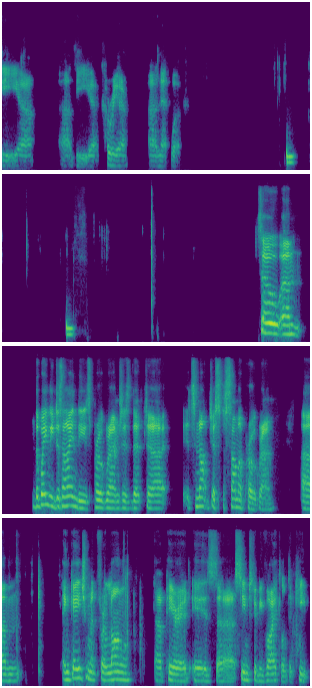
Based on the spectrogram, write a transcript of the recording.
the, uh, uh, the uh, career network. So um, the way we design these programs is that it's not just a summer program. Um, engagement for a long uh, period is uh, seems to be vital to keep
